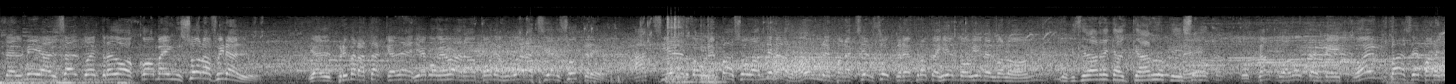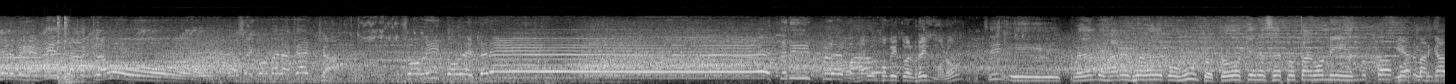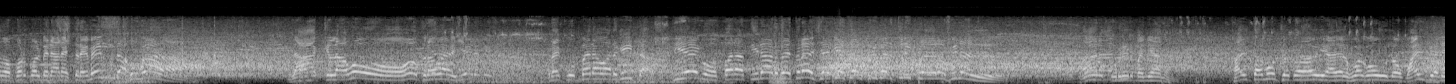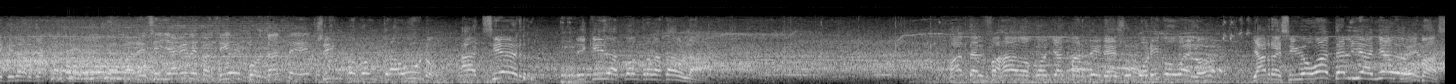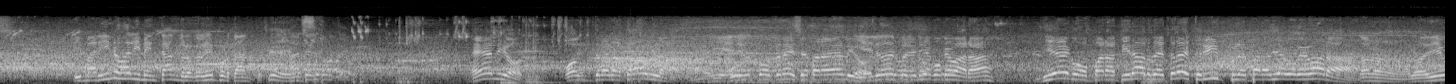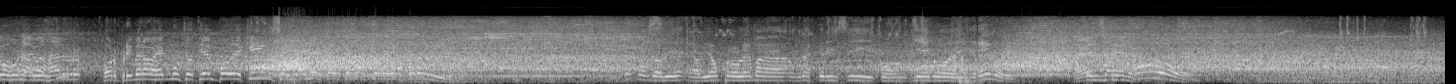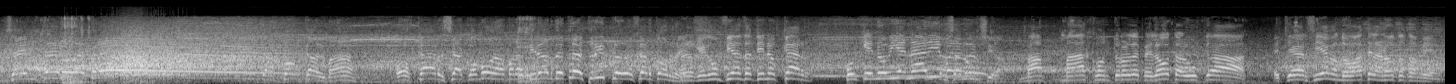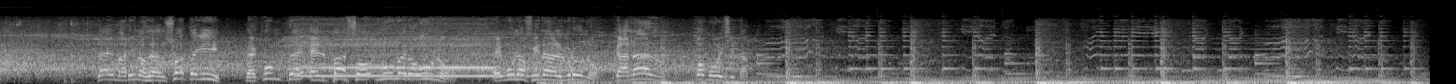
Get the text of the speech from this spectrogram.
Mete el Mía, el salto entre dos. Comenzó la final. Y el primer ataque de Diego Guevara pone a jugar a Axier Sucre. Axier, doble paso, bandeja doble para Axier Sucre, protegiendo bien el balón. Yo quisiera recalcar lo que hizo. Buscando a Don Smith. Buen pase para Jeremy. La clavó. Ya se come la cancha. Solito de tres. Triple. Bajar un poquito el ritmo, ¿no? Sí, y pueden dejar el conjunto. Todos quieren ser protagonistas. Bien porque- marcado por Colmenares. Tremenda jugada. La clavó otra vez Jeremy. Recupera Varguitas. Diego para tirar de tres. Y aquí está el primer triple de la final. Puede ocurrir mañana. Falta mucho todavía del juego 1. Vuelve a liquidar Jack Martínez. Me parece ya que en el partido importante es 5 contra 1. Axier liquida contra la tabla. Bate el fajado con Jack Martínez. Un bonito duelo. Ya recibió Batel y añade dos más. y Marinos alimentando lo que es lo importante. Sí, Antes- Elliot contra la tabla. Punto 13 para Elliot. Y Elliot de. Diego Guevara. Diego para tirar de tres. Triple para Diego Guevara. no, no, no, lo de Diego es Va una a bajar por primera vez en mucho tiempo de 15. Y ahí está el canasto de Graterol. Cuando había, había un problema, una crisis con Diego y Gregory. El zancudo. Centero de tres. Con calma. Oscar se acomoda para tirar de tres. Triple de Oscar Torres. Pero qué confianza tiene Oscar, porque no había nadie para anuncia. Más, más control de pelota, busca Eche García cuando bate la nota también. de Marinos de Anzuategui que cumple el paso número uno en una final, Bruno. Ganar como visitante.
